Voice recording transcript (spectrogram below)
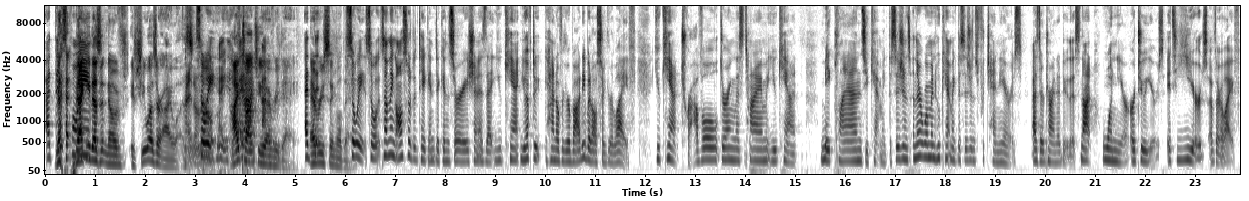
at this Be- point, Becky doesn't know if, if she was or I was. I don't So know. wait, who I- I talk are. to you every day, At the- every single day. So wait, so something also to take into consideration is that you can't you have to hand over your body but also your life. You can't travel during this time. You can't make plans, you can't make decisions. And there are women who can't make decisions for 10 years as they're trying to do this, not 1 year or 2 years. It's years of their life.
